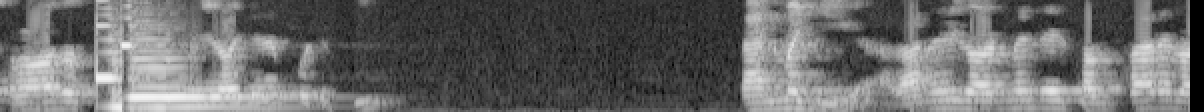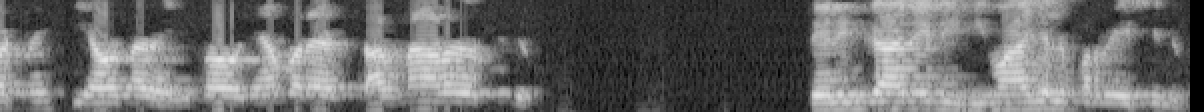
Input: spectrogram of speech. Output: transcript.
സ്രോതസ് പ്രയോജനപ്പെടുത്തി നന്മ ചെയ്യുക. അതാണ് ഒരു ഗവൺമെന്റ് സംസ്ഥാന ഗവൺമെന്റ് ചെയ്യാവുന്ന കാര്യം. ഇപ്പൊ ഞാൻ പറയാം കർണാടകത്തിലും തെലുങ്കാനയിലും ഹിമാചൽ പ്രദേശിലും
